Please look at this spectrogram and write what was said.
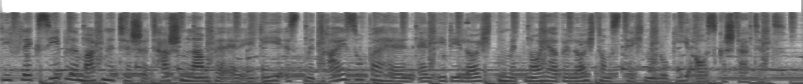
Die flexible magnetische Taschenlampe LED ist mit drei superhellen LED-Leuchten mit neuer Beleuchtungstechnologie ausgestattet.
